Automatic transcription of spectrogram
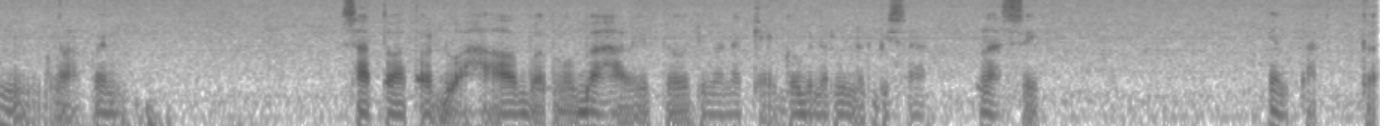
hmm, ngelakuin satu atau dua hal buat ngubah hal itu di mana kayak gue bener-bener bisa ngasih impact ke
